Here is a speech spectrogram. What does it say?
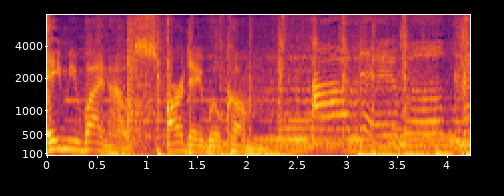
Amy Winehouse. Our Day Will Come. Our day will come,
